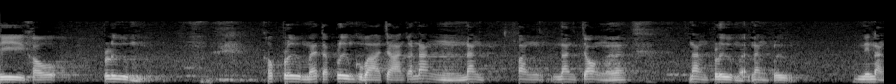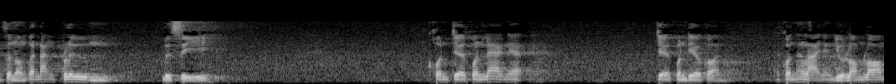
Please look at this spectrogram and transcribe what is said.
ที่เขาปลื้มเขาปลื้มแม้แต่ปลื้มครูบาอาจารย์ก็นั่งนั่งฟังนั่งจ้องนะนั่งปลื้มอะนั่งปลื้มนี่นางสนมก็นั่งปลื้ม ฤาษีคนเจอคนแรกเนี่ย เจอคนเดียวก่อน คนทั้งหลายยังอยู่ล้อม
